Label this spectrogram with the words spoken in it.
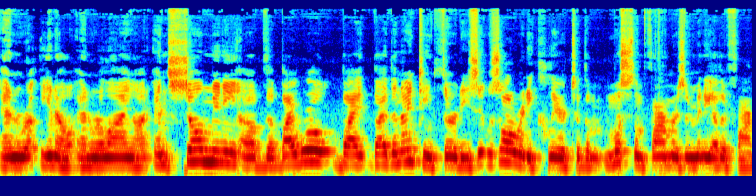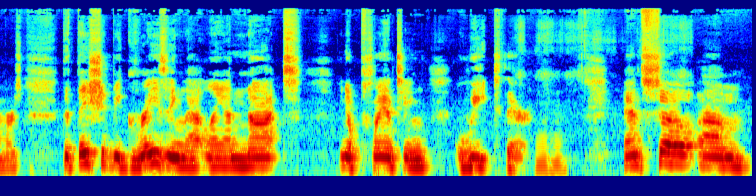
and you know and relying on and so many of the by world by by the 1930s it was already clear to the muslim farmers and many other farmers that they should be grazing that land not you know planting wheat there mm-hmm. and so um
